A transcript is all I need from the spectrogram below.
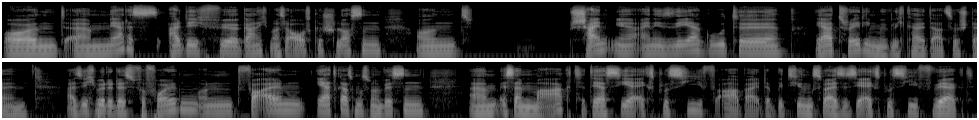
Und ähm, ja, das halte ich für gar nicht mal so ausgeschlossen und scheint mir eine sehr gute ja, Trading-Möglichkeit darzustellen. Also ich würde das verfolgen und vor allem Erdgas muss man wissen, ähm, ist ein Markt, der sehr explosiv arbeitet, beziehungsweise sehr explosiv wirkt.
